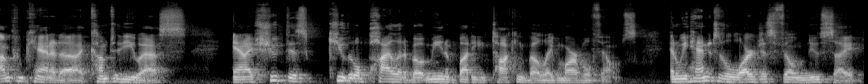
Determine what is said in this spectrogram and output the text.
I'm from Canada, I come to the US, and I shoot this cute little pilot about me and a buddy talking about like Marvel films. And we hand it to the largest film news site,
